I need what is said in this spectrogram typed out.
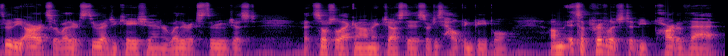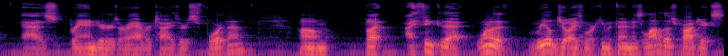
through the arts or whether it's through education or whether it's through just that social economic justice or just helping people um, it's a privilege to be part of that as branders or advertisers for them. Um, but I think that one of the real joys working with them is a lot of those projects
